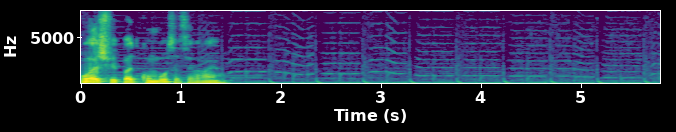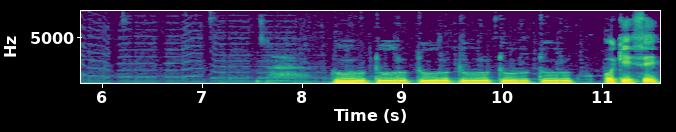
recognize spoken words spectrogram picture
Ouais, je fais pas de combo, ça sert à rien. Ok, fait.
